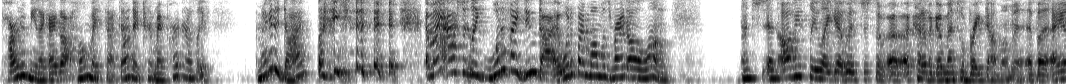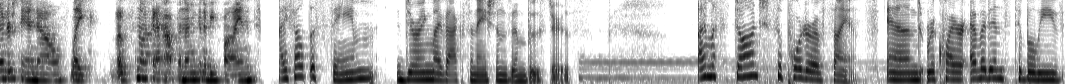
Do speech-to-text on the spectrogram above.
Part of me like i got home i sat down i turned my partner i was like am i gonna die? Like am i actually like what if i do die? What if my mom was right all along? And, she, and obviously like it was just a, a kind of like a mental breakdown moment but i understand now like that's not gonna happen. I'm gonna be fine i felt the same during my vaccinations and boosters. I'm a staunch supporter of science and require evidence to believe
